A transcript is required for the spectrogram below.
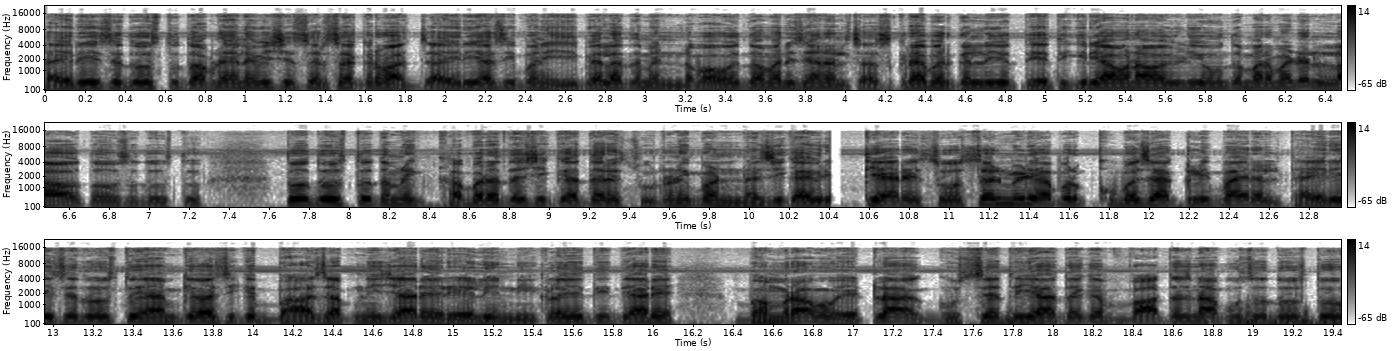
થઈ રહી છે દોસ્તો. તો આપણે એના વિશે ચર્ચા કરવા જઈ રહ્યા છીએ. પણ એ પહેલાં તમે નવા હોય તો અમારી ચેનલ સબસ્ક્રાઈબર કરી લેજો. તેથી કરી આવા વીડિયો હું તમારા માટે લાવતો છું દોસ્તો. તો દોસ્તો, તમને ખબર હતી કે અત્યારે ચૂંટણી પણ નજીક આવી ત્યારે સોશિયલ મીડિયા પર ખૂબ જ આ ક્લિપ વાયરલ થઈ રહી છે દોસ્તો. એમ કહેવાય છે કે ભાજપની જ્યારે રેલી નીકળી હતી ત્યારે ભમરાઓ એટલા ગુસ્સે થયા હતા કે વાત જ ના પૂછો દોસ્તો.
